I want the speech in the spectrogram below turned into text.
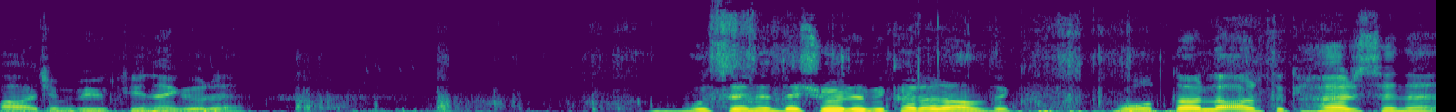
ağacın büyüklüğüne göre. Bu sene de şöyle bir karar aldık. Bu otlarla artık her sene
